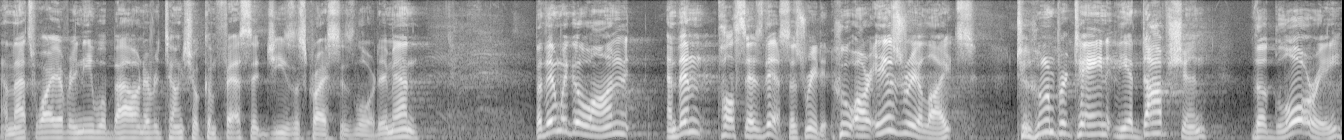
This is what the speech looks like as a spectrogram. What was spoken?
And that's why every knee will bow and every tongue shall confess that Jesus Christ is Lord. Amen. But then we go on, and then Paul says this let's read it. Who are Israelites, to whom pertain the adoption, the glory,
